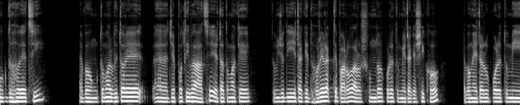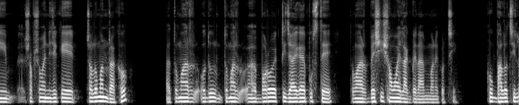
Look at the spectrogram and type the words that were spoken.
মুগ্ধ হয়েছি এবং তোমার ভিতরে যে প্রতিভা আছে, এটা তোমাকে, তুমি যদি এটাকে ধরে রাখতে পারো আরও সুন্দর করে তুমি এটাকে শিখো এবং এটার উপরে তুমি সবসময় নিজেকে চলমান রাখো তোমার অদূর, তোমার বড় একটি জায়গায় পুষতে তোমার বেশি সময় লাগবে না আমি মনে করছি। খুব ভালো ছিল।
